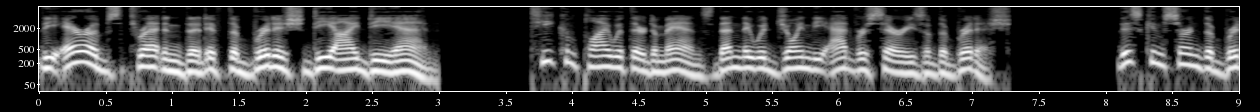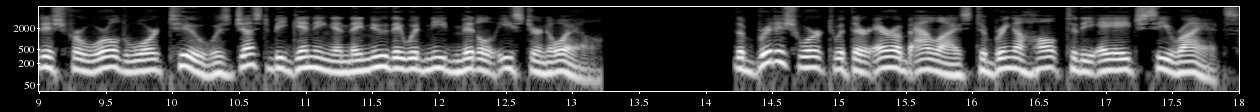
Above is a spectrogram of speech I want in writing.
The Arabs threatened that if the British didn't comply with their demands then they would join the adversaries of the British. This concerned the British for World War II was just beginning and they knew they would need Middle Eastern oil. The British worked with their Arab allies to bring a halt to the AHC riots.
